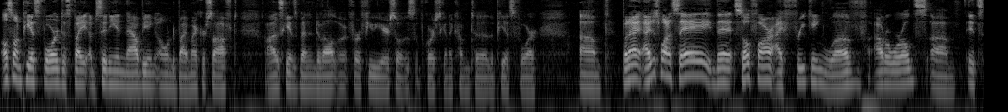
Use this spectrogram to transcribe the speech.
also on PS4. Despite Obsidian now being owned by Microsoft, uh, this game's been in development for a few years, so it was of course going to come to the PS4. Um, but I, I just want to say that so far I freaking love Outer Worlds. Um, it's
